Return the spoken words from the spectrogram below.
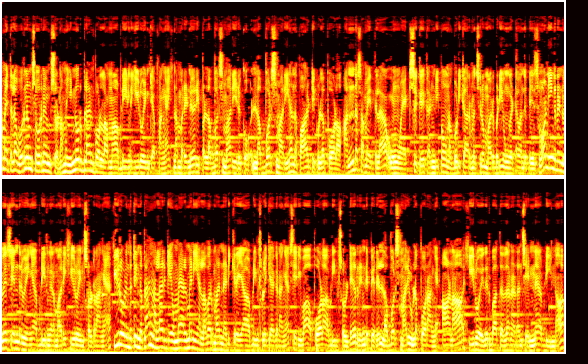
சமயத்துல ஒரு நிமிஷம் ஒரு நிமிஷம் நம்ம இன்னொரு பிளான் போடலாமா அப்படின்னு ஹீரோயின் கேட்பாங்க. நம்ம ரெண்டு பேரும் இப்ப லவ்வர்ஸ் மாதிரி இருக்கும். லவ்வர்ஸ் மாதிரியே அந்த பார்ட்டிக்குள்ள போலாம். அந்த சமயத்துல உன் எக்ஸுக்கு கண்டிப்பா உன்னை பிடிக்க ஆரம்பிச்சிடும் மறுபடியும் உங்ககிட்ட வந்து பேசுவோம். நீங்க ரெண்டு பேரும் சேர்ந்துருவீங்க அப்படிங்கிற மாதிரி ஹீரோயின் சொல்றாங்க. ஹீரோ வந்துட்டு இந்த பிளான் நல்லா இருக்கே உண்மையாலுமே நீ லவர் மாதிரி நடிக்கிறியா? அப்படின்னு சொல்லி கேக்குறாங்க. சரி வா போலாம் அப்படின்னு சொல்லிட்டு ரெண்டு பேரும் லவ்வர்ஸ் மாதிரி உள்ள போறாங்க. ஆனா ஹீரோ எதிர்பார்த்ததான் நடந்துச்சு. என்ன அப்படின்னா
